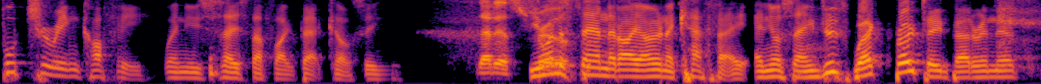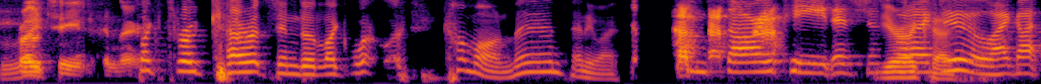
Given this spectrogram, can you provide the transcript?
butchering coffee when you say stuff like that, Kelsey. that is true. You understand that I own a cafe, and you're saying just whack protein powder in there. It's protein in there. It's like throw carrots into like what? what- Come on, man. Anyway, I'm sorry, Pete. It's just You're what I do. I got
